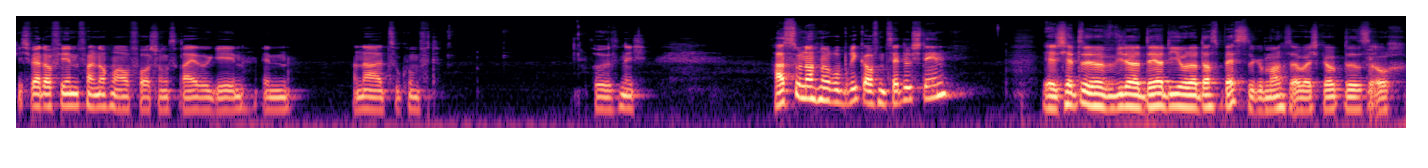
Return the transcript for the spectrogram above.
Ich werde auf jeden Fall nochmal auf Forschungsreise gehen in naher Zukunft. So ist nicht. Hast du noch eine Rubrik auf dem Zettel stehen? Ja, ich hätte wieder der, die oder das Beste gemacht, aber ich glaube, das ist auch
